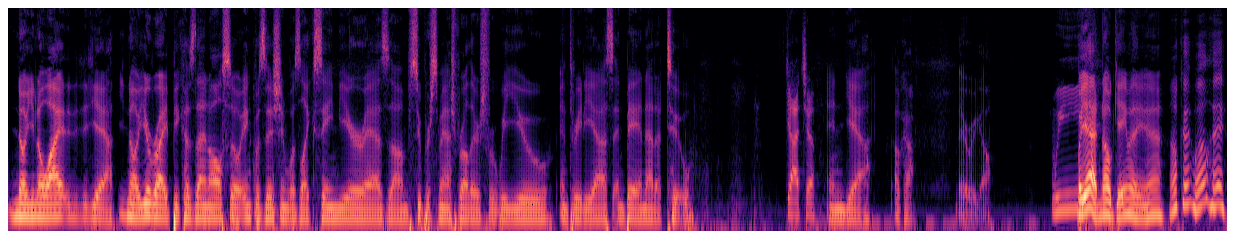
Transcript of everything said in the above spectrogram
No, you know why? Yeah, no, you're right because then also Inquisition was like same year as um, Super Smash Brothers for Wii U and 3DS and Bayonetta 2. gotcha. And yeah, okay, there we go. We But yeah, no game of yeah. Okay, well, hey,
